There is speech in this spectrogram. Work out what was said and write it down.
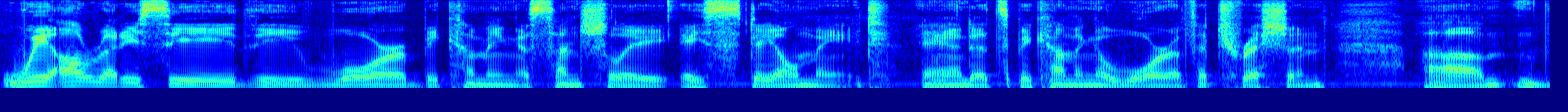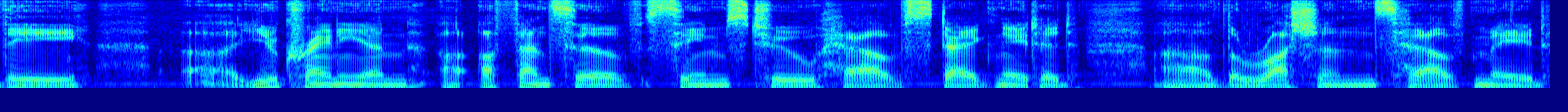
We already see the war becoming essentially a stalemate, and it's becoming a war of attrition. Um, the uh, Ukrainian uh, offensive seems to have stagnated. Uh, the Russians have made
